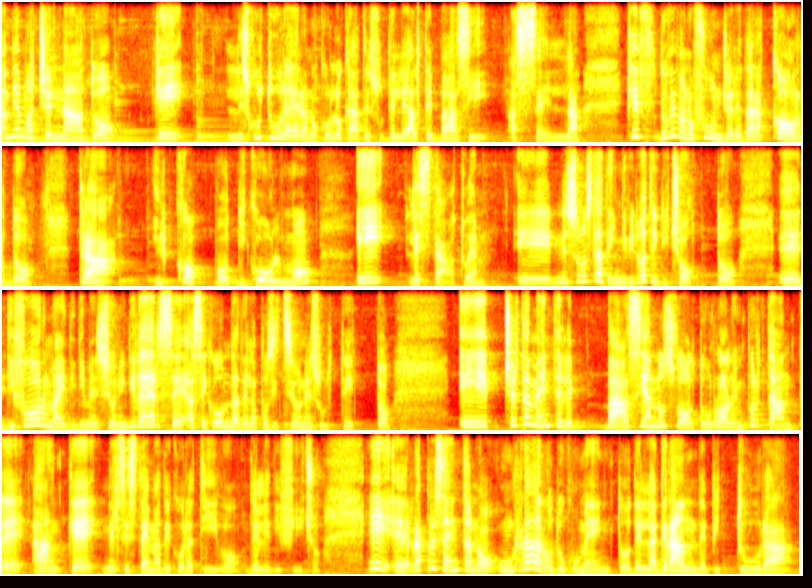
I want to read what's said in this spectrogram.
Abbiamo accennato che le sculture erano collocate su delle alte basi a sella che f- dovevano fungere da raccordo tra il coppo di colmo e le statue. E ne sono state individuate 18 eh, di forma e di dimensioni diverse a seconda della posizione sul tetto e certamente le basi hanno svolto un ruolo importante anche nel sistema decorativo dell'edificio e eh, rappresentano un raro documento della grande pittura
